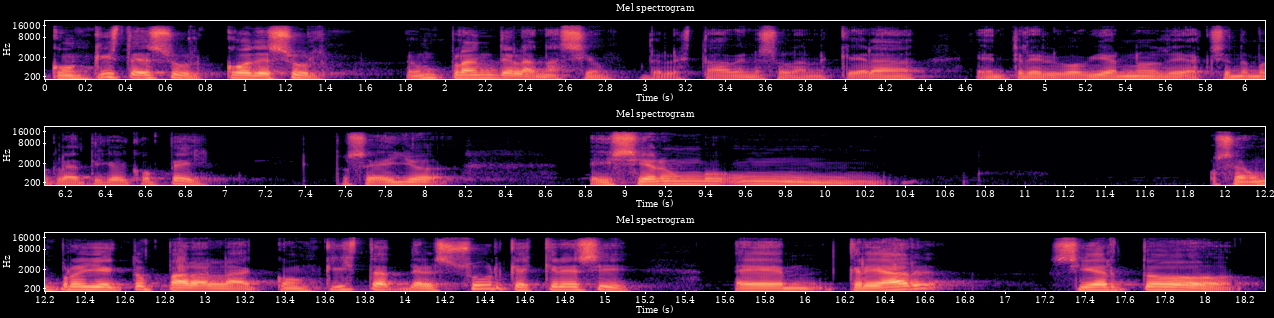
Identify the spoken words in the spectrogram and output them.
Conquista del Sur, CODESUR, un plan de la nación del Estado venezolano, que era entre el gobierno de Acción Democrática y COPEI. Entonces ellos hicieron un, o sea, un proyecto para la conquista del sur, que quiere decir eh, crear cierto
